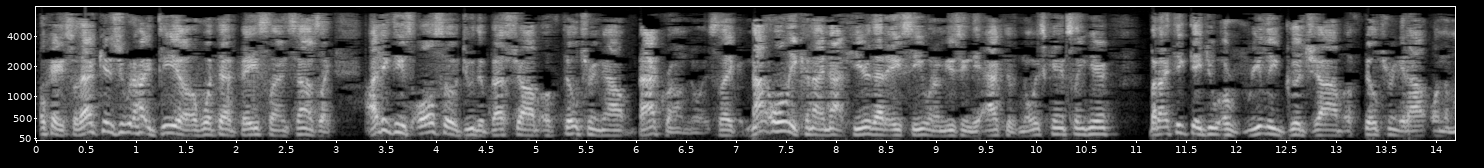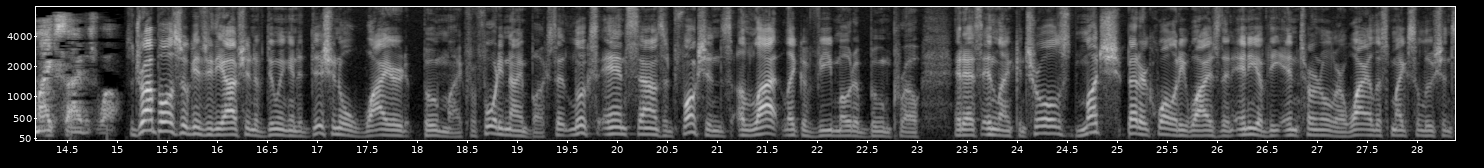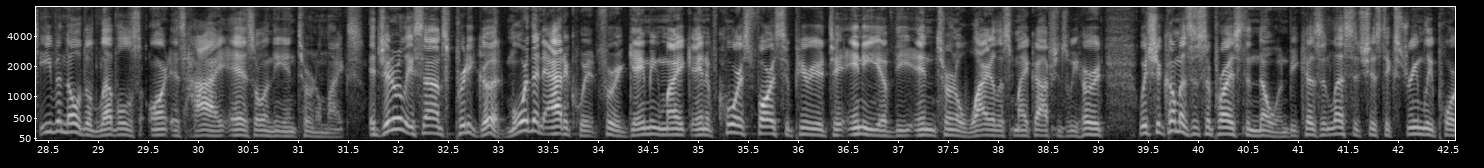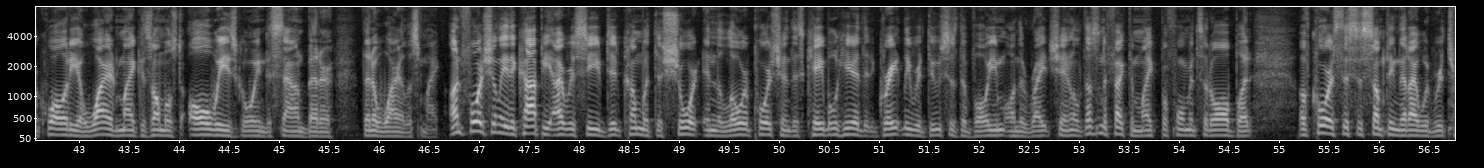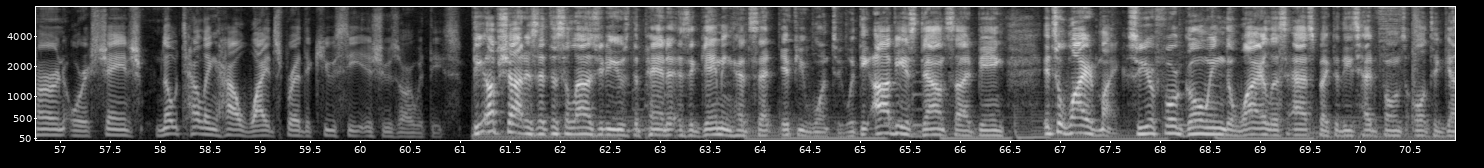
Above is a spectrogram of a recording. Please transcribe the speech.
Okay, so that gives you an idea of what that baseline sounds like. I think these also do the best job of filtering out background noise. Like, not only can I not hear that AC when I'm using the active noise canceling here, but I think they do a really good job of filtering it out on the mic side as well. So Drop also gives you the option of doing an additional wired boom mic for 49 bucks that looks and sounds and functions a lot like a V-Moda Boom Pro. It has inline controls, much better quality wise than any of the internal or wireless mic solutions, even though the levels aren't as high as on the internal mics. It generally sounds pretty good, more than adequate for a gaming mic, and of course far superior to any of the internal wireless mic options we heard, which should come as a surprise to no one unless it's just extremely poor quality, a wired mic is almost always going to sound better than a wireless mic. Unfortunately, the copy I received did come with the short in the lower portion of this cable here that greatly reduces the volume on the right channel. It doesn't affect the mic performance at all, but of course, this is something that I would return or exchange. No telling how widespread the QC issues are with these. The upshot is that this allows you to use the Panda as a gaming headset if you want to, with the obvious downside being it's a wired mic, so you're foregoing the wireless aspect of these headphones altogether.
